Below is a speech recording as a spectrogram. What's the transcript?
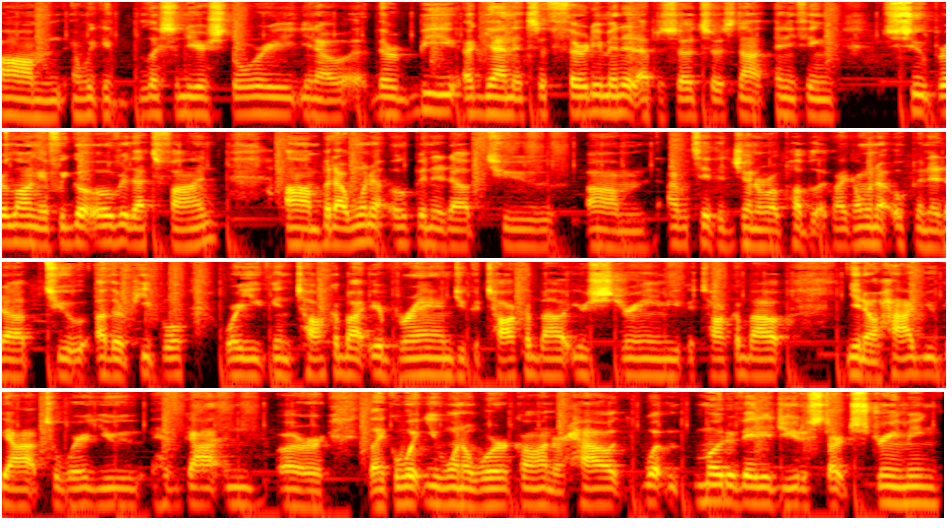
um, and we could listen to your story. You know, there'd be again, it's a 30 minute episode, so it's not anything super long. If we go over, that's fine. Um, but I want to open it up to, um, I would say, the general public. Like, I want to open it up to other people where you can talk about your brand, you could talk about your stream, you could talk about, you know, how you got to where you have gotten, or like what you want to work on, or how what motivated you to start streaming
